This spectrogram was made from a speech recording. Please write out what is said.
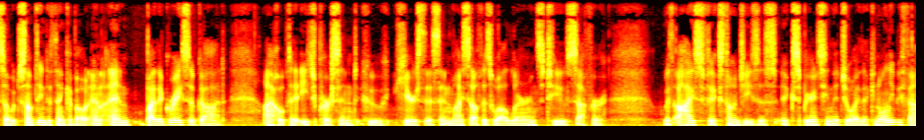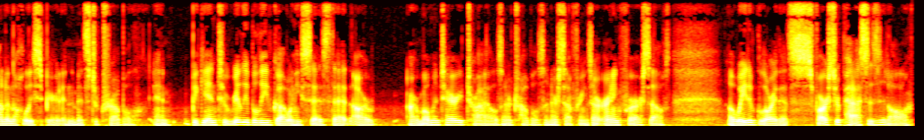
So it's something to think about. And, and by the grace of God, I hope that each person who hears this, and myself as well, learns to suffer with eyes fixed on Jesus, experiencing the joy that can only be found in the Holy Spirit in the midst of trouble, and begin to really believe God when He says that our our momentary trials, our troubles, and our sufferings are earning for ourselves a weight of glory that far surpasses it all,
